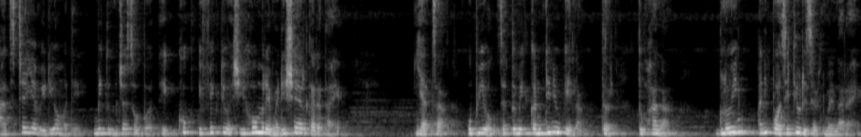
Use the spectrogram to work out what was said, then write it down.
आजच्या या व्हिडिओमध्ये मी तुमच्यासोबत एक खूप इफेक्टिव्ह अशी होम रेमेडी शेअर करत आहे. याचा उपयोग जर तुम्ही कंटिन्यू केला तर तुम्हाला ग्लोईंग आणि पॉझिटिव्ह रिझल्ट मिळणार आहे.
